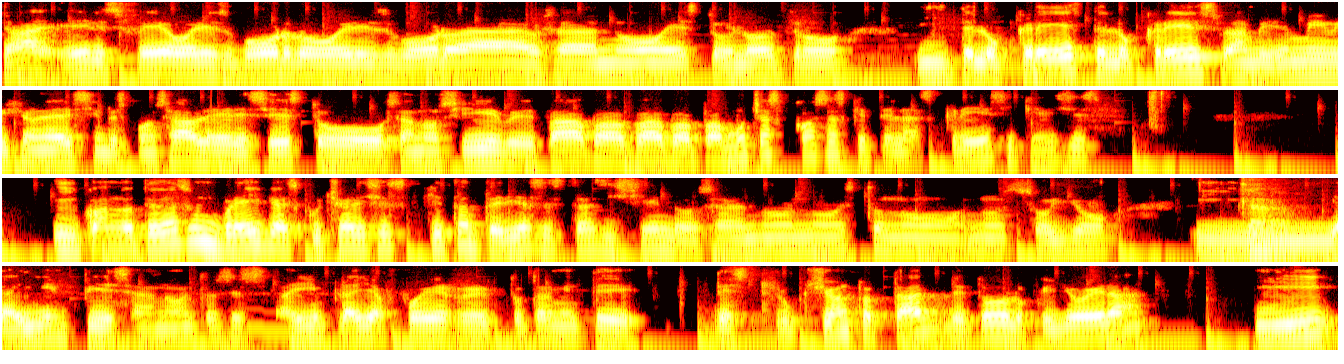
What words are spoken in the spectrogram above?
ya eres feo, eres gordo, eres gorda, o sea, no esto, el otro, y te lo crees, te lo crees, a mí, me dijeron, eres irresponsable, eres esto, o sea, no sirve, pa, pa, pa, pa, pa, muchas cosas que te las crees y que dices, y cuando te das un break a escuchar, dices, ¿qué tonterías estás diciendo? O sea, no, no, esto no, no soy yo. Y, ahí empieza, ¿no? Entonces, ahí en playa fue totalmente destrucción total de todo lo que yo era y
